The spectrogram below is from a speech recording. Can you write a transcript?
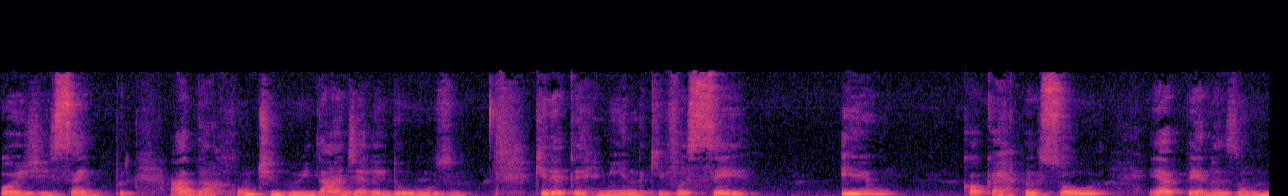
hoje e sempre a dar continuidade à lei do uso, que determina que você, eu, qualquer pessoa é apenas um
